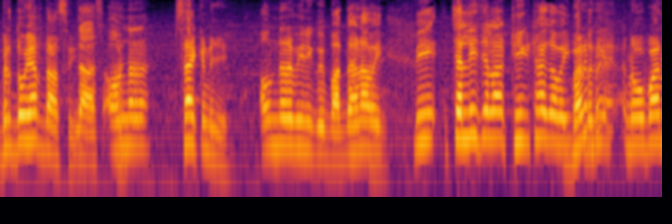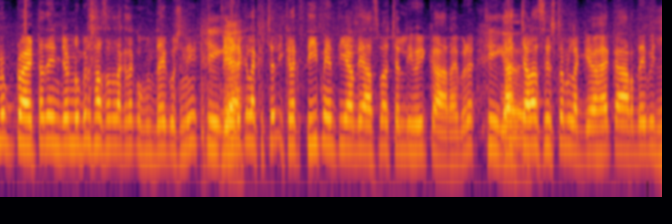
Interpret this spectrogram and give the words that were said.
ਵੀਰ 2010 ਸੀ। 10 ਓਨਰ ਸੈਕੰਡ ਜੀ। ਓਨਰ ਵੀ ਨਹੀਂ ਕੋਈ ਵੱਧ ਹਨਾ ਬਈ? ਵੀ ਚੱਲੀ ਚਲਾ ਠੀਕ ਠਾਕ ਆ ਬਈ ਪਰ ਨੋਵਾ ਨੂੰ ਟੋਇਟਾ ਦੇ ਇੰਜਨ ਨੂੰ ਵੀਰ 7-7 ਲੱਖ ਤੱਕ ਹੁੰਦਾ ਹੀ ਕੁਝ ਨਹੀਂ। ਠੀਕ ਹੈ। 1.5 ਲੱਖ ਚ 1 ਲੱਖ 30 35000 ਦੇ ਆਸ-ਪਾਸ ਚੱਲੀ ਹੋਈ ਕਾਰ ਹੈ ਵੀਰ। ਟੱਚ ਵਾਲਾ ਸਿਸਟਮ ਲੱਗਿਆ ਹੋਇਆ ਕਾਰ ਦੇ ਵਿੱਚ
